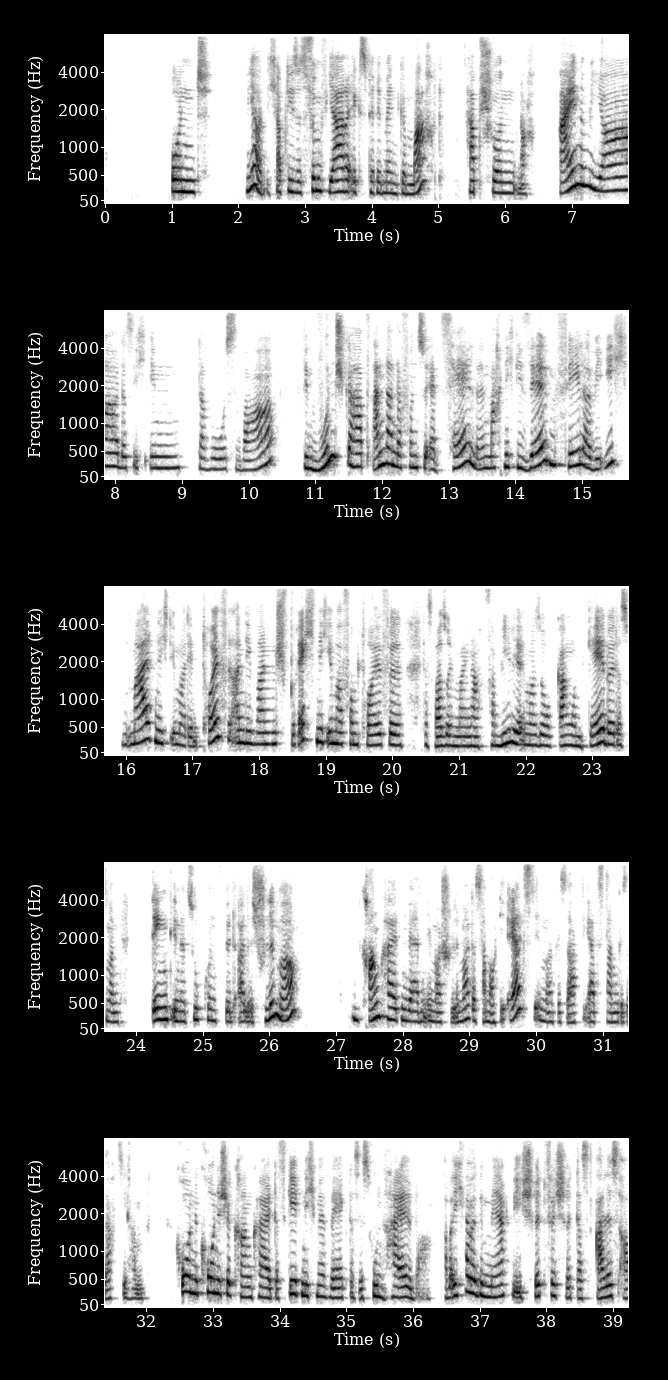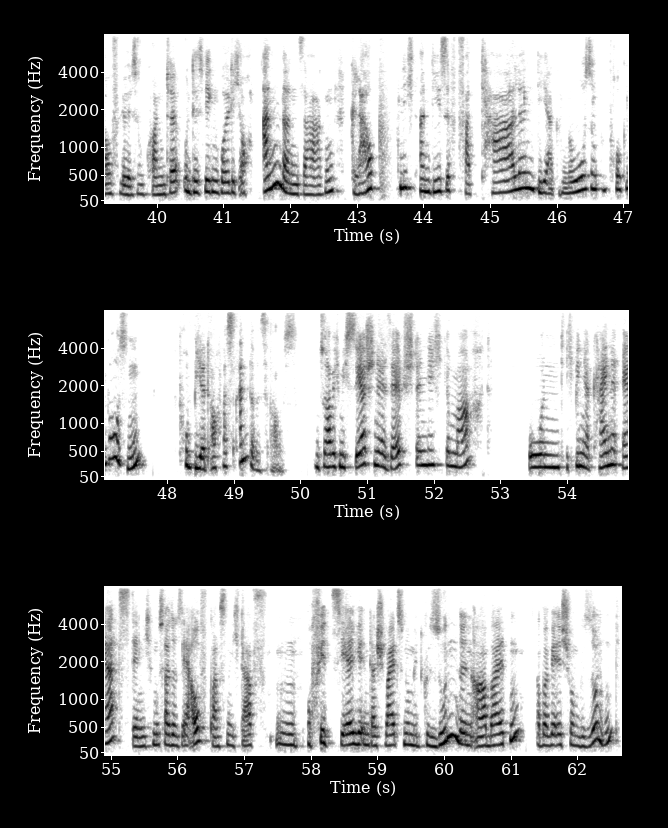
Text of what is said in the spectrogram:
Und ja, ich habe dieses fünf Jahre Experiment gemacht, habe schon nach einem Jahr, dass ich in Davos war, den Wunsch gehabt, anderen davon zu erzählen, macht nicht dieselben Fehler wie ich, malt nicht immer den Teufel an die Wand, sprecht nicht immer vom Teufel. Das war so in meiner Familie immer so gang und gäbe, dass man denkt, in der Zukunft wird alles schlimmer. Und Krankheiten werden immer schlimmer. Das haben auch die Ärzte immer gesagt. Die Ärzte haben gesagt, sie haben eine chronische Krankheit, das geht nicht mehr weg, das ist unheilbar. Aber ich habe gemerkt, wie ich Schritt für Schritt das alles auflösen konnte. Und deswegen wollte ich auch anderen sagen, glaubt nicht an diese fatalen Diagnosen und Prognosen, probiert auch was anderes aus. Und so habe ich mich sehr schnell selbstständig gemacht und ich bin ja keine Ärztin. Ich muss also sehr aufpassen. Ich darf mh, hm, offiziell hier in der Schweiz nur mit Gesunden arbeiten. Aber wer ist schon gesund?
